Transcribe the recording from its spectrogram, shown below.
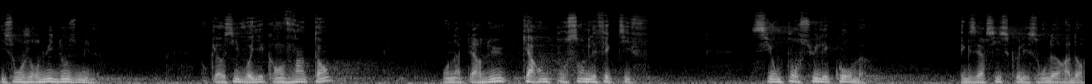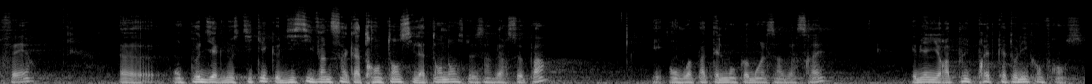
ils sont aujourd'hui 12 000. Donc là aussi, vous voyez qu'en 20 ans, on a perdu 40% de l'effectif. Si on poursuit les courbes, exercice que les sondeurs adorent faire, euh, on peut diagnostiquer que d'ici 25 à 30 ans, si la tendance ne s'inverse pas, et on ne voit pas tellement comment elle s'inverserait, eh bien il n'y aura plus de prêtres catholiques en France.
